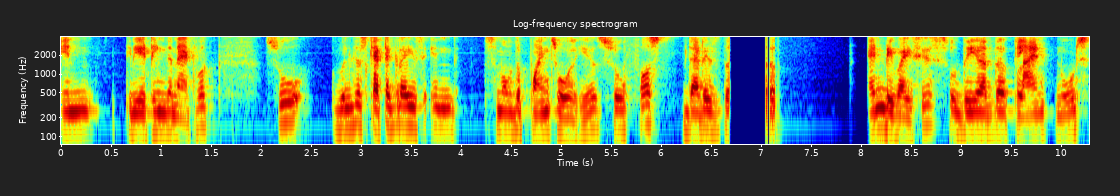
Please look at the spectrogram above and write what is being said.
in creating the network so will just categorize in some of the points over here. So, first, that is the end devices. So, they are the client nodes.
